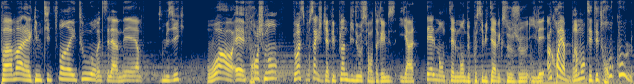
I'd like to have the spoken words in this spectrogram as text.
Pas mal avec une petite fin et tout. En mode c'est la merde. Petite musique. Waouh, eh, franchement, tu vois, c'est pour ça que j'ai déjà fait plein de vidéos sur Dreams. Il y a tellement, tellement de possibilités avec ce jeu. Il est incroyable, vraiment. C'était trop cool.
